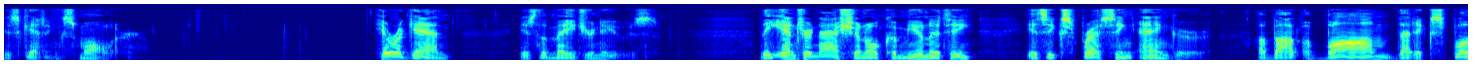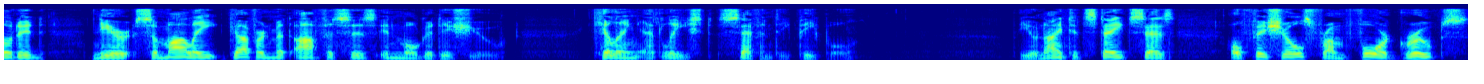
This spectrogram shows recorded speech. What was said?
is getting smaller. Here again is the major news. The international community is expressing anger about a bomb that exploded near Somali government offices in Mogadishu, killing at least 70 people. The United States says officials from four groups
